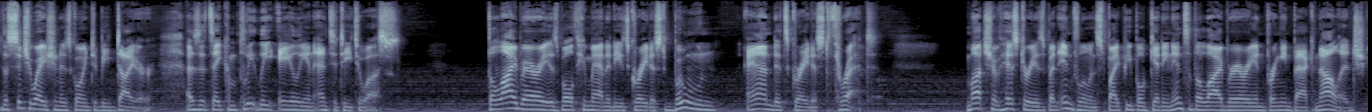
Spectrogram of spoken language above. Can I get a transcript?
the situation is going to be dire, as it's a completely alien entity to us. The library is both humanity's greatest boon and its greatest threat. Much of history has been influenced by people getting into the library and bringing back knowledge,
